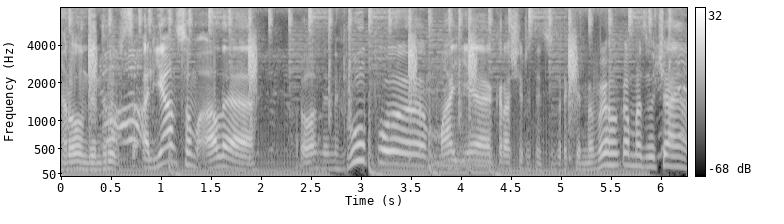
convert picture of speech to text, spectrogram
Роландин Груп з Альянсом, але Груп е, має кращу різницю з такими вигуками, звичайно.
